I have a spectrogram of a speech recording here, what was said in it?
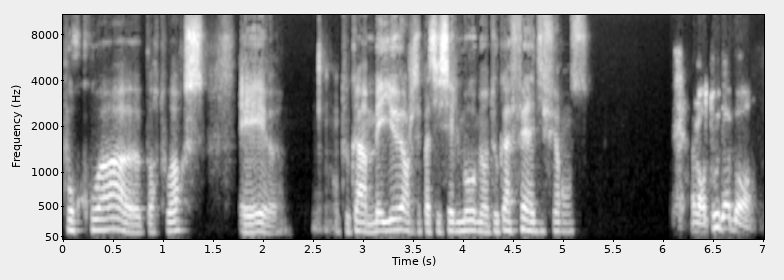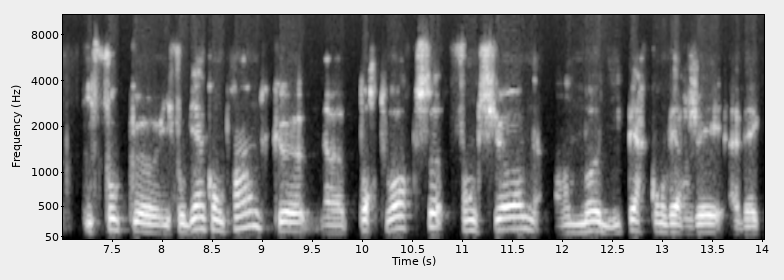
pourquoi euh, Portworx est en tout cas meilleur, je ne sais pas si c'est le mot, mais en tout cas fait la différence? Alors tout d'abord, il faut, il faut bien comprendre que Portworx fonctionne en mode hyper convergé avec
